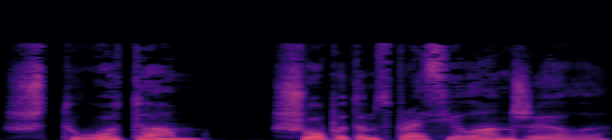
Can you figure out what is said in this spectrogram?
«Что там?» — шепотом спросила Анжела.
